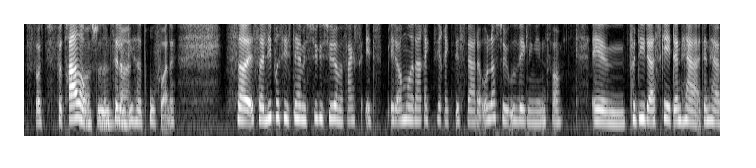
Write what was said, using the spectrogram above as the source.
for, for 30 år siden, selvom de havde brug for det. Så, så lige præcis det her med psykisk sygdom er faktisk et, et område, der er rigtig, rigtig svært at undersøge udviklingen indenfor. Øhm, fordi der er sket den her, den her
